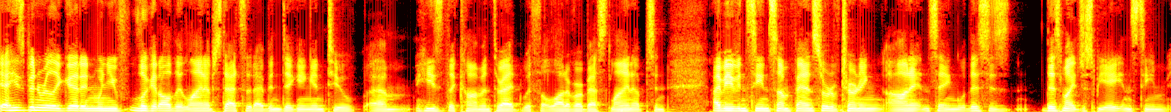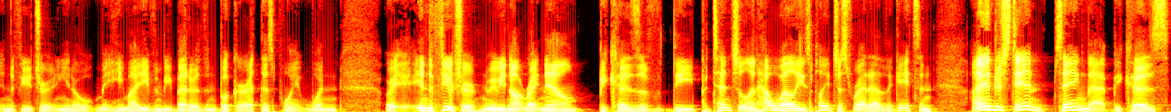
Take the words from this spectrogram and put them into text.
Yeah, he's been really good. And when you look at all the lineup stats that I've been digging into, um, he's the common thread with a lot of our best lineups. And I've even seen some fans sort of turning on it and saying, "Well, this is this might just be Ayton's team in the future. You know, he might even be better than Booker at this point when, or in the future, maybe not right now, because of the potential and how well he's played just right out of the gates." And I understand saying that because.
